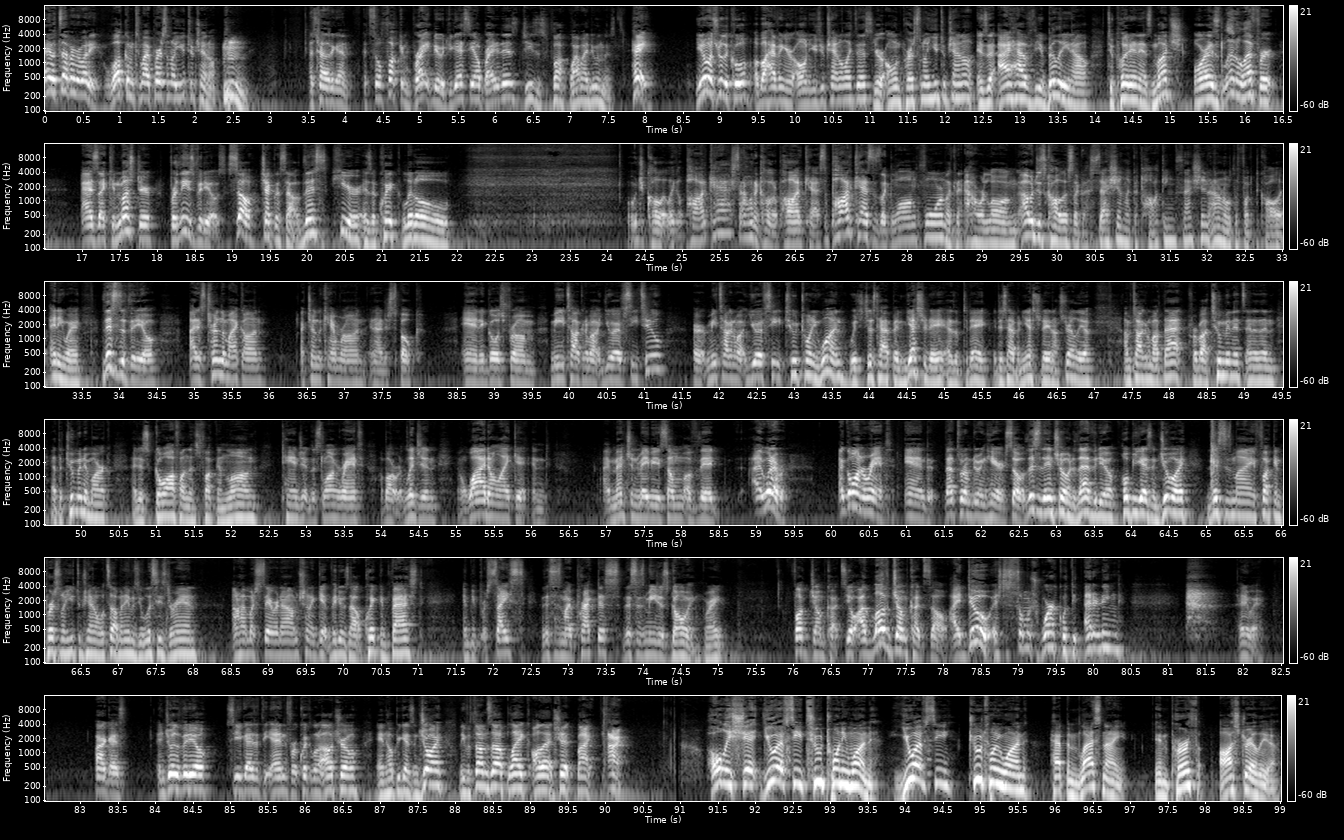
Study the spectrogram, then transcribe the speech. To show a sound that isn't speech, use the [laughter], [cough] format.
Hey, what's up, everybody? Welcome to my personal YouTube channel. [clears throat] Let's try that again. It's so fucking bright, dude. You guys see how bright it is? Jesus fuck, why am I doing this? Hey, you know what's really cool about having your own YouTube channel like this, your own personal YouTube channel, is that I have the ability now to put in as much or as little effort as I can muster for these videos. So, check this out. This here is a quick little what would you call it? Like a podcast? I wouldn't call it a podcast. A podcast is like long form, like an hour long. I would just call this like a session, like a talking session. I don't know what the fuck to call it. Anyway, this is a video. I just turned the mic on, I turned the camera on, and I just spoke. And it goes from me talking about UFC 2, or me talking about UFC 221, which just happened yesterday, as of today. It just happened yesterday in Australia. I'm talking about that for about two minutes, and then at the two minute mark, I just go off on this fucking long tangent, this long rant about religion and why I don't like it, and I mentioned maybe some of the, I whatever. I go on a rant, and that's what I'm doing here. So this is the intro to that video. Hope you guys enjoy. This is my fucking personal YouTube channel. What's up? My name is Ulysses Duran. I don't have much to say right now. I'm just trying to get videos out quick and fast and be precise. This is my practice. This is me just going, right? Fuck jump cuts. Yo, I love jump cuts though. I do. It's just so much work with the editing. [sighs] anyway. Alright guys, enjoy the video. See you guys at the end for a quick little outro. And hope you guys enjoy. Leave a thumbs up, like, all that shit. Bye. Alright. Holy shit, UFC 221. UFC 221 happened last night in Perth, Australia.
